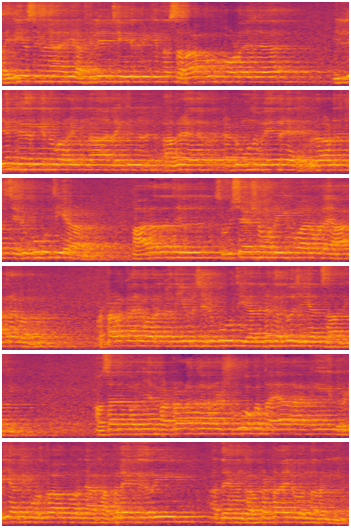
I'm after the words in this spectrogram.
വൈദിക സെമിനാരി അഫിലേറ്റ് ചെയ്തിരിക്കുന്ന സറാംപൂർ കോളേജ് വില്യം കേറി എന്ന് പറയുന്ന അല്ലെങ്കിൽ അവർ രണ്ടു മൂന്ന് പേര് ഒരാൾ ചെരുപ്പൂത്തിയാണ് ഭാരതത്തിൽ സുവിശേഷം അറിയിക്കുവാനുള്ള ആഗ്രഹം. പട്ടാളക്കാർ പറഞ്ഞു നീ ഒരു ചെരുപ്പൂത്തി അതിനൊക്കെ എന്തോ ചെയ്യാൻ സാധിക്കും. അവസാനം പറഞ്ഞ പട്ടാളക്കാരുടെ ഷൂ ഒക്കെ തയ്യാറാക്കി റെഡിയാക്കി കൊടുക്കാമെന്ന് പറഞ്ഞ കപ്പലെ കയറി അദ്ദേഹം കൽക്കട്ടയിൽ വന്നിറങ്ങി.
